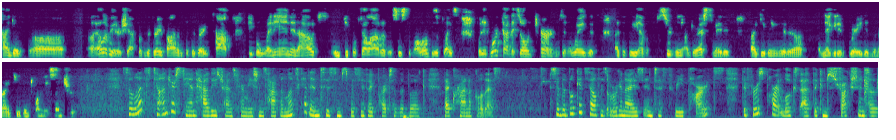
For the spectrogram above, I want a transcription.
kind of uh, elevator shaft from the very bottom to the very top. People went in and out, and people fell out of the system all over the place. But it worked on its own terms in a way that I think we have certainly underestimated by giving it a, a negative grade in the 19th and 20th century. So let's to understand how these transformations happen. Let's get into some specific parts of the book that chronicle this. So the book itself is organized into three parts. The first part looks at the construction of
